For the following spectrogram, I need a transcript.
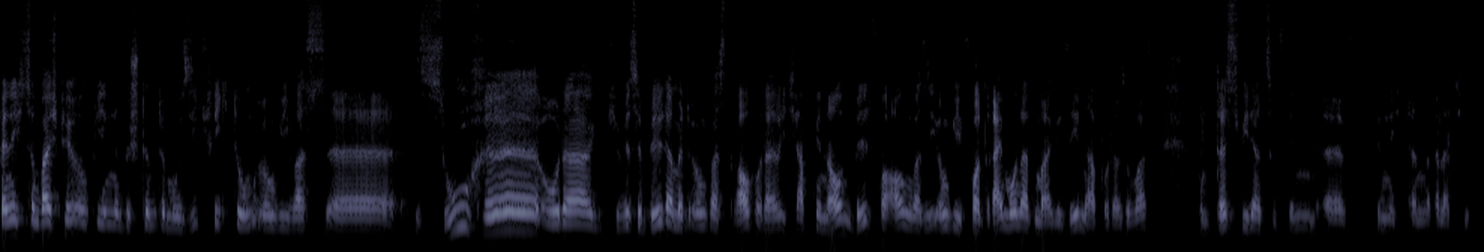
wenn ich zum Beispiel irgendwie eine bestimmte Musikrichtung irgendwie was äh, suche oder gewisse Bilder mit irgendwas drauf oder ich habe genau ein Bild vor Augen, was ich irgendwie vor drei Monaten mal gesehen habe oder sowas und das wieder zu finden, äh, finde ich dann relativ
